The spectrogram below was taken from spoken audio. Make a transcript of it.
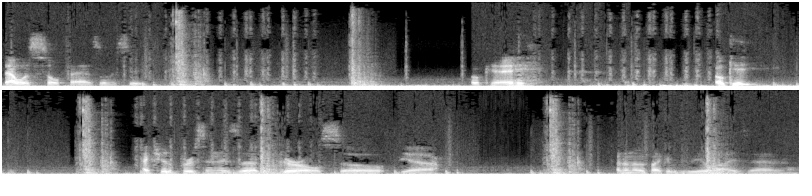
That was so fast. Let me see. Okay. Okay. Actually, the person is a girl, so yeah. I don't know if I could realize that or not.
